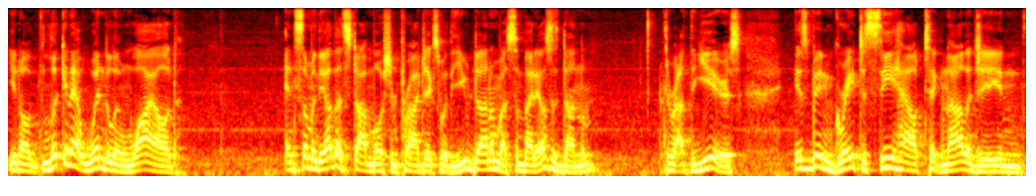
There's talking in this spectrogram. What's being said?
You know, looking at Wendell and Wild and some of the other stop motion projects, whether you've done them or somebody else has done them throughout the years, it's been great to see how technology and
